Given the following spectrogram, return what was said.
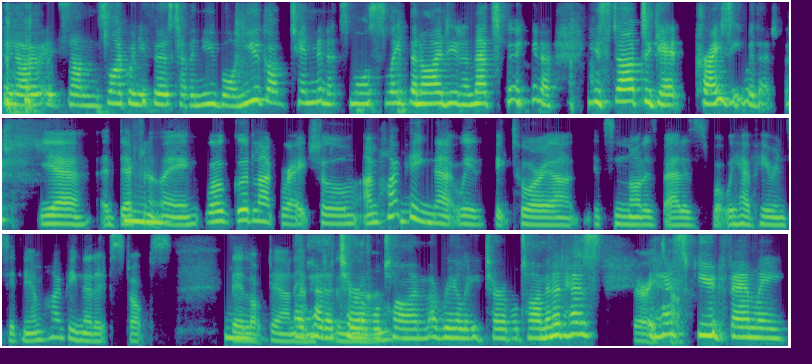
you know it's um it's like when you first have a newborn you got 10 minutes more sleep than i did and that's you know you start to get crazy with it yeah uh, mm. definitely mm. well good luck rachel i'm hoping that with victoria it's not as bad as what we have here in sydney i'm hoping that it stops their mm. lockdown they've had a terrible time a really terrible time and it has Very it tough. has skewed family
